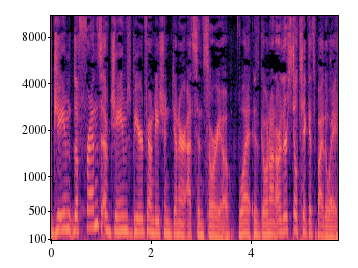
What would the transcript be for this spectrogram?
James, the Friends of James Beard Foundation dinner at Sensorio. What is going on? Are there still tickets, by the way?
